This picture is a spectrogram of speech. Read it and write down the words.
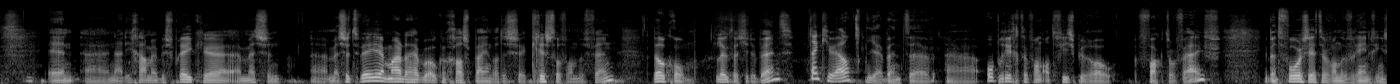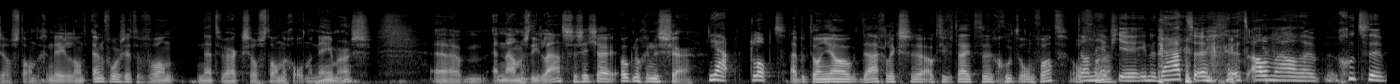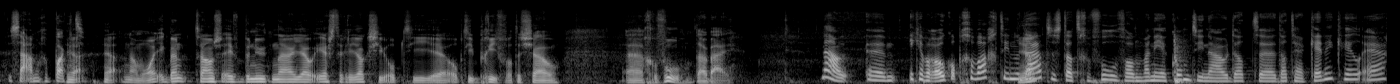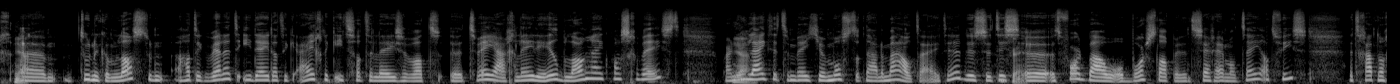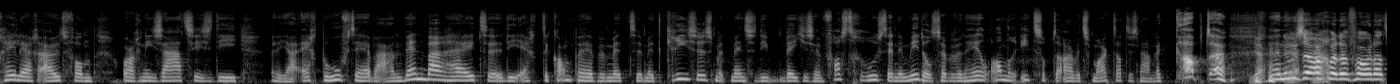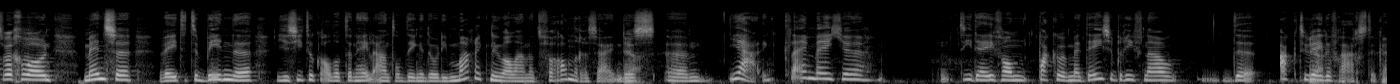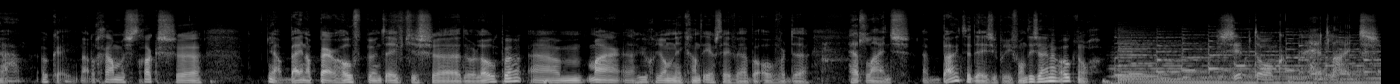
En nou, die gaan we bespreken met z'n uh, met z'n tweeën. Maar daar hebben we ook een gast bij en dat is uh, Christel van de Ven. Welkom, leuk dat je er bent. Dankjewel. Jij bent oprichter van adviesbureau Factor 5. Je bent voorzitter van de Vereniging Zelfstandigen Nederland... en voorzitter van Netwerk Zelfstandige Ondernemers... Um, en namens die laatste zit jij ook nog in de SHARE. Ja, klopt. Heb ik dan jouw dagelijkse activiteiten goed omvat? Dan of, heb je inderdaad uh, het allemaal uh, goed uh, samengepakt. Ja, ja, nou mooi. Ik ben trouwens even benieuwd naar jouw eerste reactie op die, op die brief. Wat is jouw gevoel daarbij? Nou, um, ik heb er ook op gewacht, inderdaad. Ja? Dus dat gevoel van wanneer komt hij nou, dat, uh, dat herken ik heel erg. Ja. Um, toen ik hem las, toen had ik wel het idee dat ik eigenlijk iets had te lezen wat uh, twee jaar geleden heel belangrijk was geweest. Maar nu ja. lijkt het een beetje mosterd naar de maaltijd. Hè? Dus het is okay. uh, het voortbouwen op borstlap en het zeg-MLT-advies. Het gaat nog heel erg uit van organisaties die ja, echt behoefte hebben aan wendbaarheid. die echt te kampen hebben met, met crisis, met mensen die een beetje zijn vastgeroest. En inmiddels hebben we een heel ander iets op de arbeidsmarkt. Dat is namelijk krapte. Ja, en hoe ja, zorgen ja. we ervoor dat we gewoon mensen weten te binden? Je ziet ook al dat een heel aantal dingen door die markt nu al aan het veranderen zijn. Dus um, ja, een klein beetje het idee van pakken we met deze brief nou de actuele vraagstukken aan. Oké, okay. nou dan gaan we straks... Uh, ja, bijna per hoofdpunt eventjes uh, doorlopen. Um, maar uh, Hugo Jan en ik gaan het eerst even hebben over de headlines uh, buiten deze brief, want die zijn er ook nog. Zip Talk Headlines.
